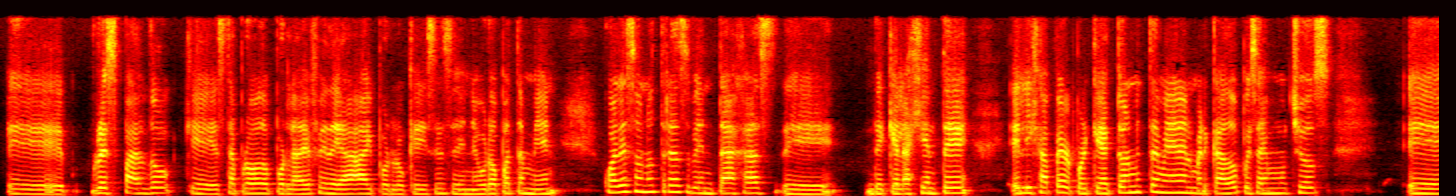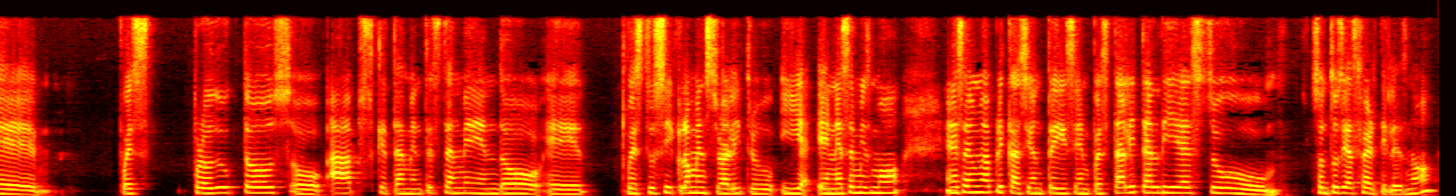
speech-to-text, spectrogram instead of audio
eh, respaldo que está aprobado por la FDA y por lo que dices en Europa también, ¿cuáles son otras ventajas de, de que la gente elija PER, porque actualmente también en el mercado pues hay muchos eh, pues productos o apps que también te están midiendo eh, pues tu ciclo menstrual y, tu, y en ese mismo en esa misma aplicación te dicen pues tal y tal día es tu son tus días fértiles, ¿no?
